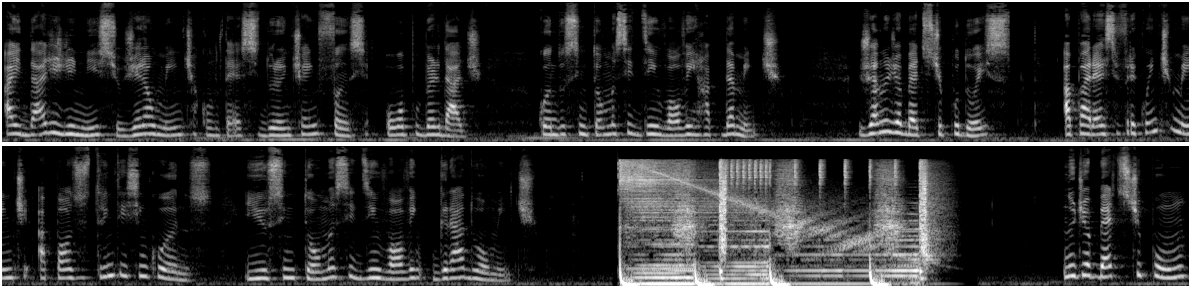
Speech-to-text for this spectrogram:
a idade de início geralmente acontece durante a infância ou a puberdade quando os sintomas se desenvolvem rapidamente. Já no diabetes tipo 2, aparece frequentemente após os 35 anos e os sintomas se desenvolvem gradualmente. No diabetes tipo 1,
